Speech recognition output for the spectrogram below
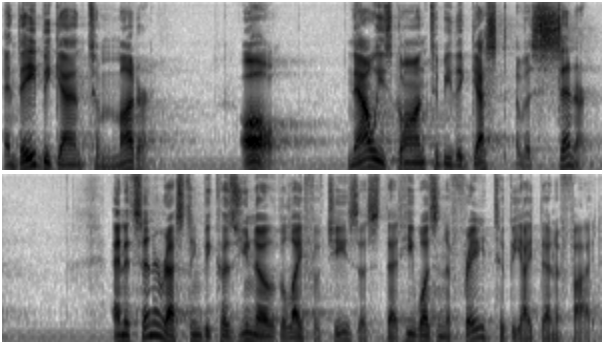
and they began to mutter. Oh, now he's gone to be the guest of a sinner. And it's interesting because you know the life of Jesus, that he wasn't afraid to be identified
